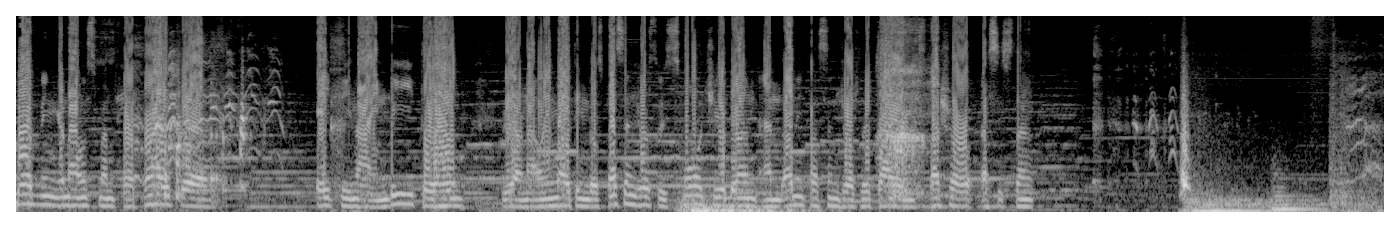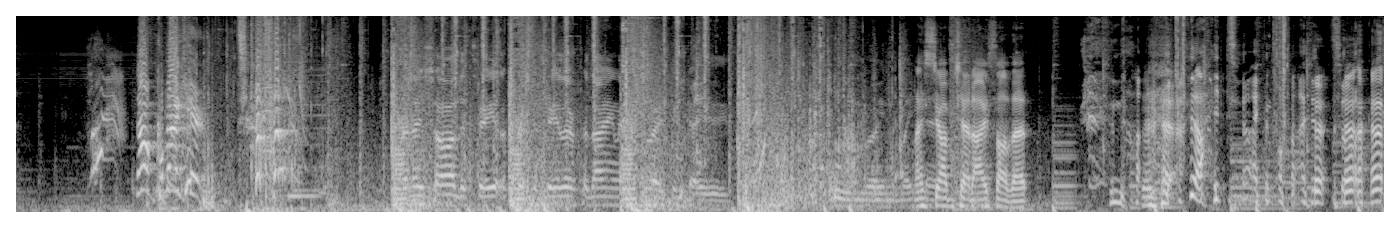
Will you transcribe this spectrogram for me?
boarding announcement for flight uh, 89B to Rome. We are now inviting those passengers with small children and any passengers requiring special assistance. No, come back here! When I saw the trailer, first trailer for Dying Light 2, I think I boomed right my Nice head. job, Chad. I saw that. no, I, I wanted to.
